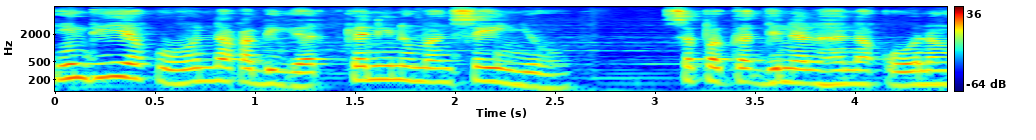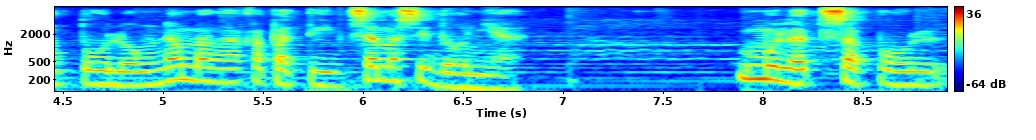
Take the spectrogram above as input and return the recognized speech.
hindi ako nakabigat kanino man sa inyo sapagkat dinalhan ako ng tulong ng mga kapatid sa Macedonia. Mulat sa pool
